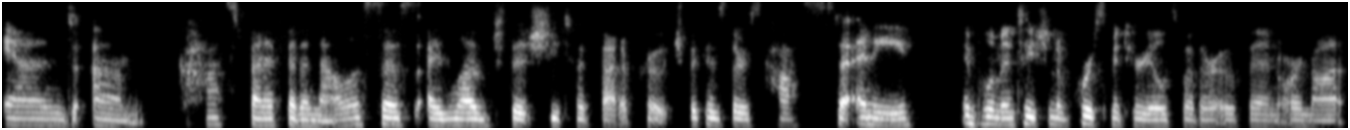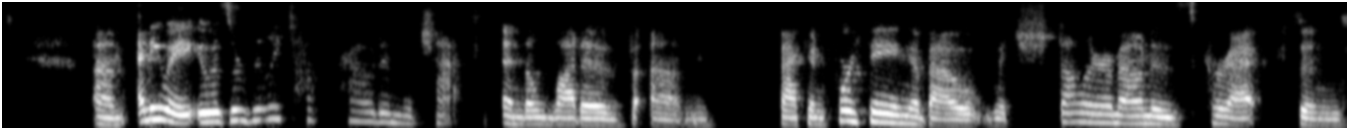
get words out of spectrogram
and cost benefit analysis. I loved that she took that approach because there's costs to any implementation of course materials, whether open or not. Um, anyway, it was a really tough crowd in the chat and a lot of um, back and forthing about which dollar amount is correct and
